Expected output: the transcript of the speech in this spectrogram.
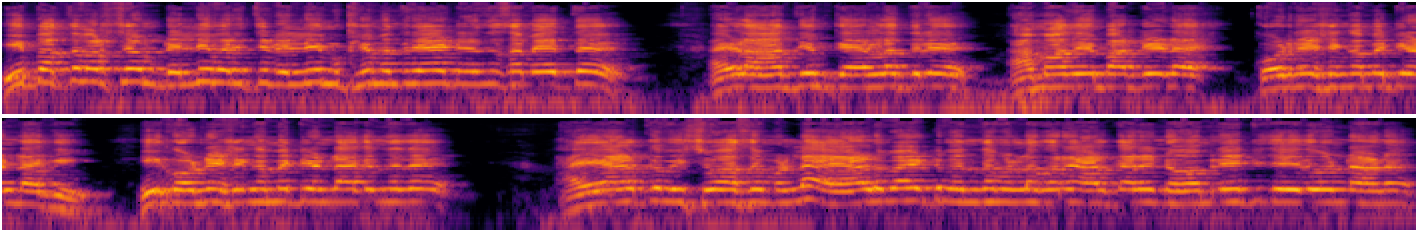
ഈ പത്ത് വർഷം ഡൽഹി ഭരിച്ച് ഡൽഹി മുഖ്യമന്ത്രിയായിട്ടിരുന്ന സമയത്ത് അയാൾ ആദ്യം കേരളത്തിൽ ആം ആദ്മി പാർട്ടിയുടെ കോർഡിനേഷൻ കമ്മിറ്റി ഉണ്ടാക്കി. ഈ കോർഡിനേഷൻ കമ്മിറ്റി ഉണ്ടാക്കുന്നത് അയാൾക്ക് വിശ്വാസമുള്ള അയാളുമായിട്ട് ബന്ധമുള്ള കുറെ ആൾക്കാരെ നോമിനേറ്റ് ചെയ്തുകൊണ്ടാണ്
